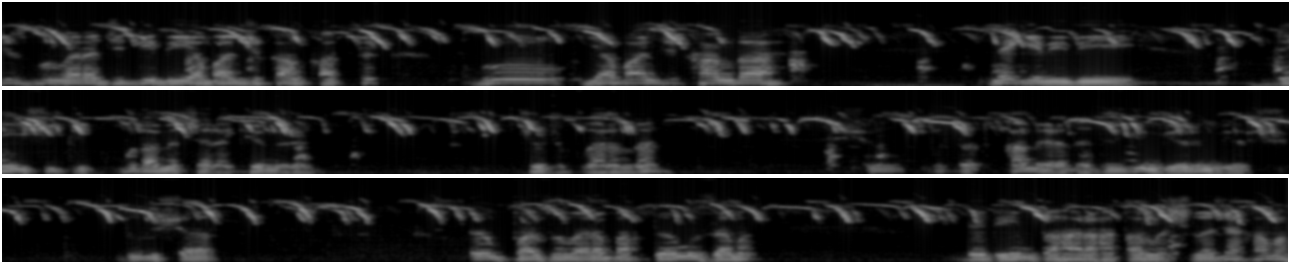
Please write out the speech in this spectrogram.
Biz bunlara ciddi bir yabancı kan kattık. Bu yabancı kanda ne gibi bir değişiklik? Bu da mesela kömürün çocuklarından. Şu burada kamerada düzgün görünmüyor. Duruşa, ön puzzle'lara baktığımız zaman dediğim daha rahat anlaşılacak ama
